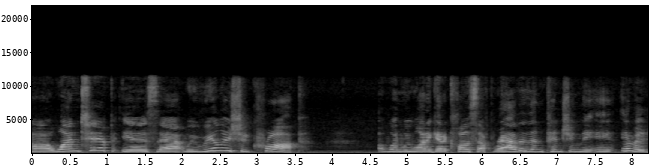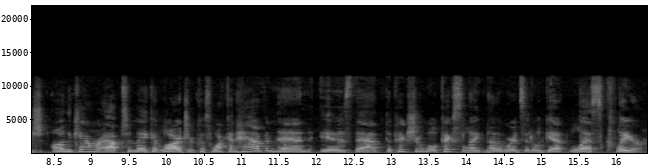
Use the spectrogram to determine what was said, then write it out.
Uh, one tip is that we really should crop when we want to get a close-up rather than pinching the image on the camera app to make it larger because what can happen then is that the picture will pixelate. In other words, it'll get less clear.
